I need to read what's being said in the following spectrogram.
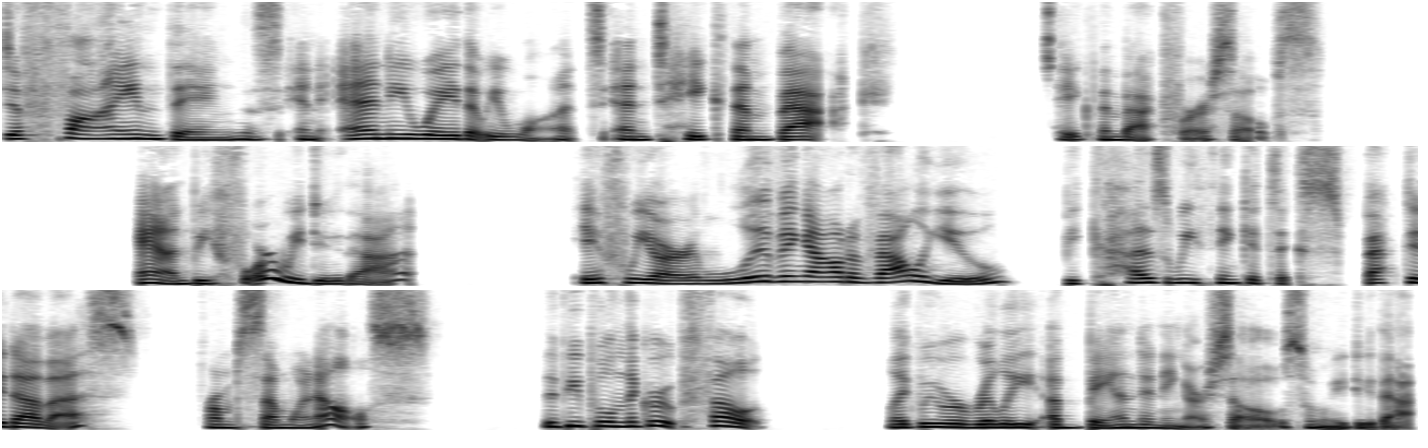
define things in any way that we want and take them back, take them back for ourselves. And before we do that, if we are living out a value because we think it's expected of us, from someone else, the people in the group felt like we were really abandoning ourselves when we do that.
